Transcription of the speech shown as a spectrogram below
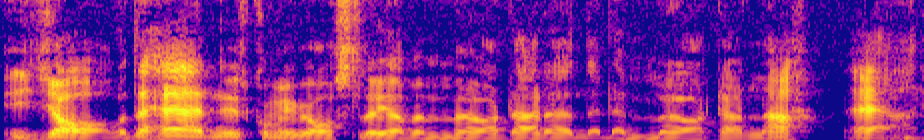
Ja, och det här, nu kommer vi avslöja vem mördaren eller mördarna är.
